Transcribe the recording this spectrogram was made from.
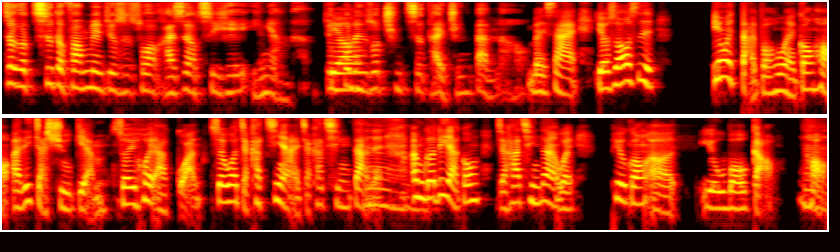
这个吃的方面，就是说还是要吃一些营养的，就不能说轻吃太清淡了哈。没使，有时候是因为大部分会讲吼，啊，你食收减，所以血压悬，所以我食较正诶，食较清淡诶。啊，毋过你也讲食较清淡话，譬如讲呃油无够，吼，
